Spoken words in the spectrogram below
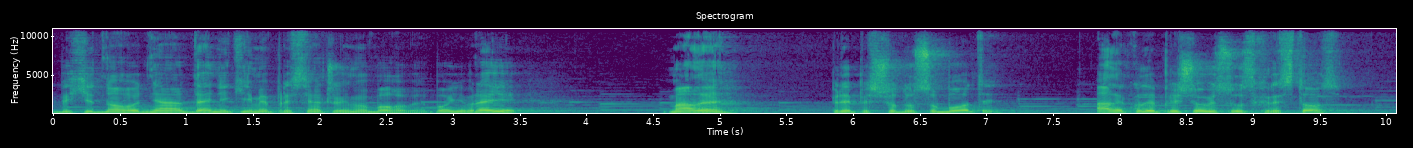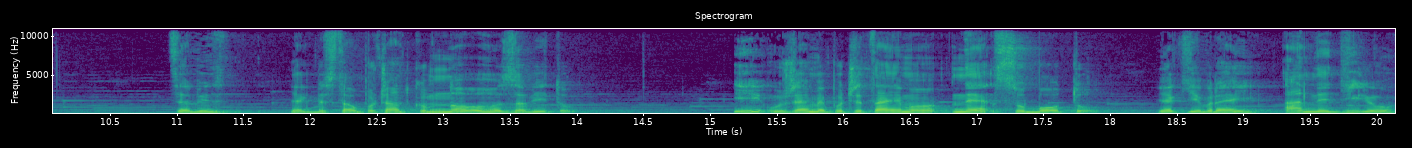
вихідного дня, день, який ми присвячуємо Богові. Бо євреї мали припис щодо суботи, але коли прийшов Ісус Христос, це Він якби став початком нового завіту. І вже ми почитаємо не суботу, як євреї, а неділю,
